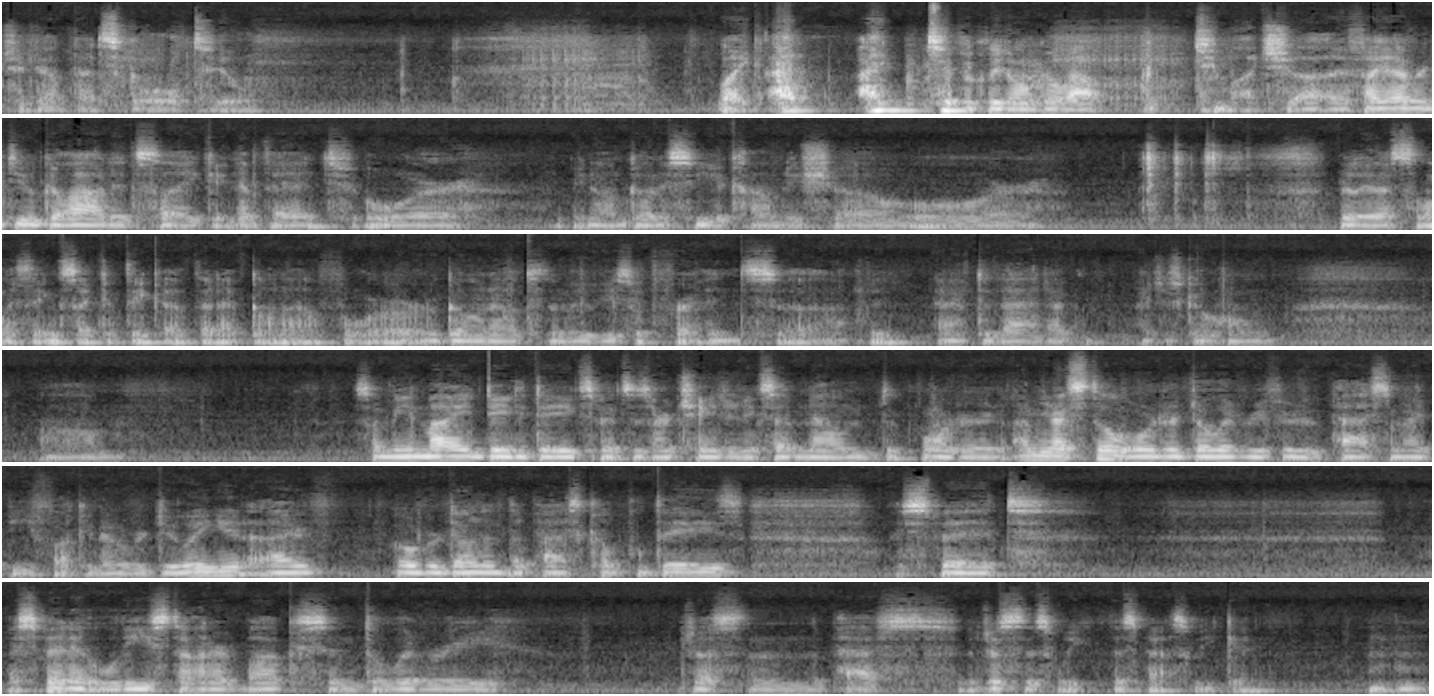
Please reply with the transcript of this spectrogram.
Check out that skull too. Like I I typically don't go out too much. Uh, if I ever do go out, it's like an event or you know I'm going to see a comedy show or really that's the only things I can think of that I've gone out for, or going out to the movies with friends. Uh, but after that, I, I just go home. Um, so I mean, my day-to-day expenses aren't changing, except now I'm ordering. I mean, I still order delivery through the past. And I might be fucking overdoing it. I've overdone it the past couple days. I spent. I spent at least a hundred bucks in delivery just in the past, just this week, this past weekend. Mm-hmm.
